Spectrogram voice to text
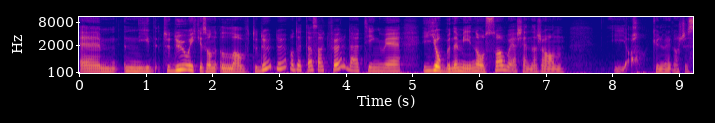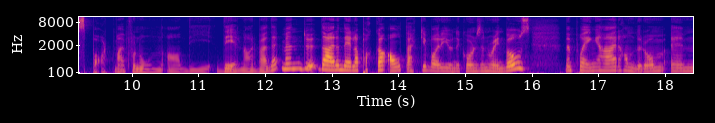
Need to do, og ikke sånn love to do. Du, og dette har sagt før. Det er jo ting ved jobbene mine også hvor jeg kjenner sånn ja, kunne vel kanskje spart meg for noen av de delene av arbeidet. Men du, det er en del av pakka. Alt er ikke bare unicorns and rainbows. Men poenget her handler om um,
